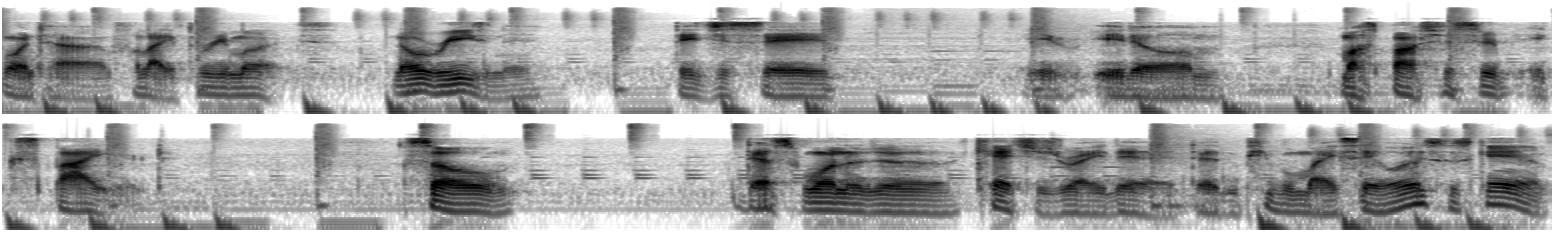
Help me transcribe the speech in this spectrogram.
one time for like three months. No reasoning. Eh? They just said it, it um my sponsorship expired. So that's one of the catches right there that people might say, well, it's a scam.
